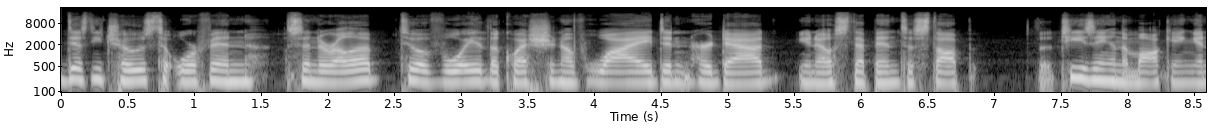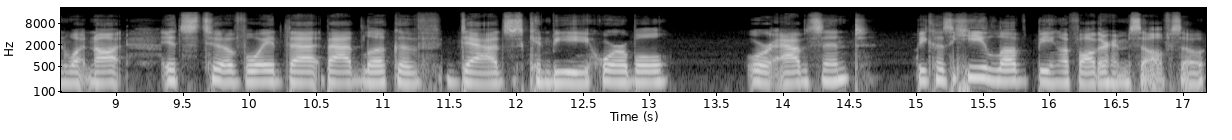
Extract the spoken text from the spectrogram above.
Disney chose to orphan Cinderella to avoid the question of why didn't her dad, you know, step in to stop the teasing and the mocking and whatnot. It's to avoid that bad look of dads can be horrible or absent because he loved being a father himself. So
